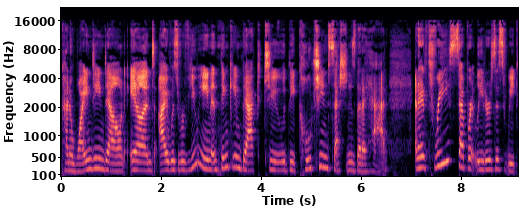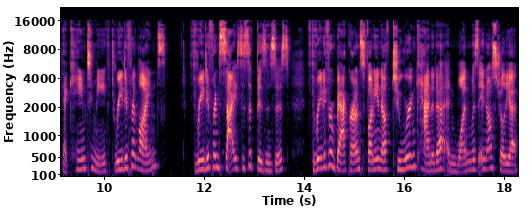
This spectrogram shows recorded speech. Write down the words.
kind of winding down, and I was reviewing and thinking back to the coaching sessions that I had. And I had three separate leaders this week that came to me, three different lines, three different sizes of businesses, three different backgrounds. Funny enough, two were in Canada and one was in Australia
